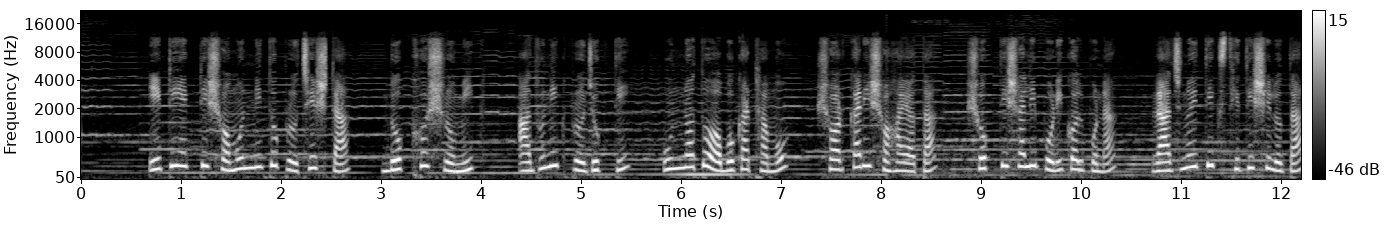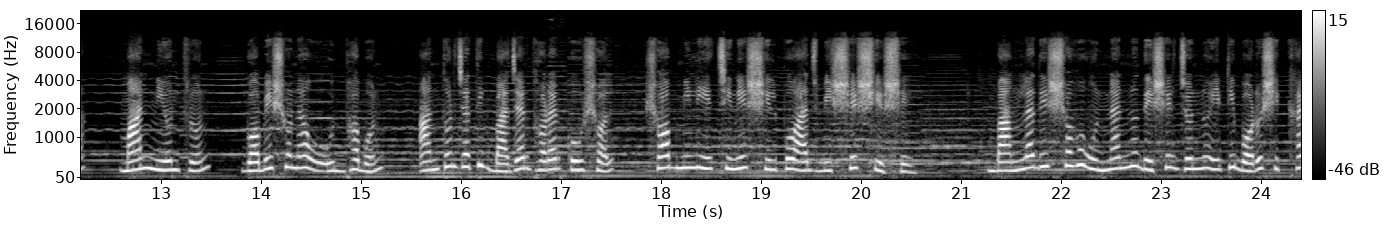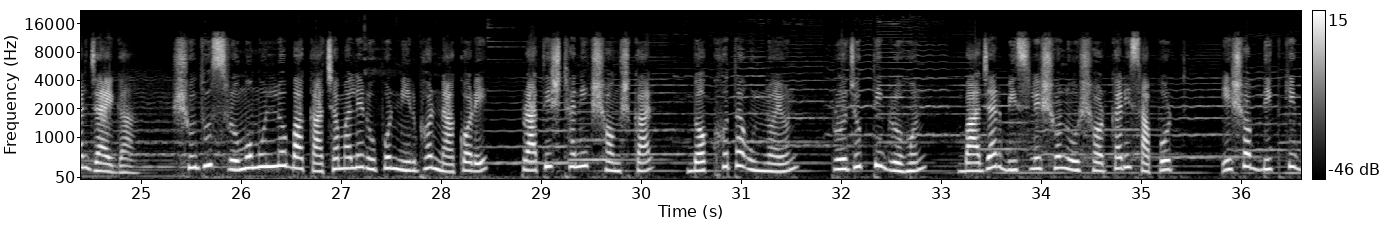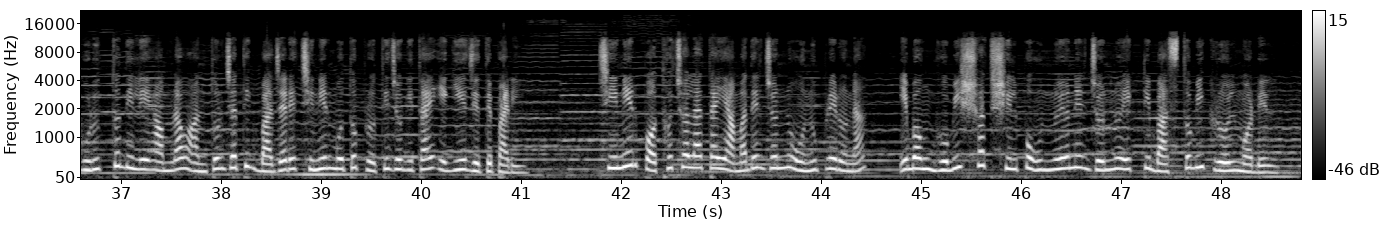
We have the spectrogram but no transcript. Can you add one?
এটি একটি সমন্বিত প্রচেষ্টা, দক্ষ শ্রমিক, আধুনিক প্রযুক্তি, উন্নত অবকাঠামো, সরকারি সহায়তা, শক্তিশালী পরিকল্পনা, রাজনৈতিক স্থিতিশীলতা, মান নিয়ন্ত্রণ, গবেষণা ও উদ্ভাবন, আন্তর্জাতিক বাজার ধরার কৌশল সব মিলিয়ে চীনের শিল্প আজ বিশ্বের শীর্ষে। বাংলাদেশ সহ অন্যান্য দেশের জন্য এটি বড় শিক্ষার জায়গা। শুধু শ্রমমূল্য বা কাঁচামালের উপর নির্ভর না করে প্রাতিষ্ঠানিক সংস্কার, দক্ষতা উন্নয়ন, প্রযুক্তি গ্রহণ, বাজার বিশ্লেষণ ও সরকারি সাপোর্ট, এসব দিককে গুরুত্ব দিলে আমরাও আন্তর্জাতিক বাজারে চীনের মতো প্রতিযোগিতায় এগিয়ে যেতে পারি। চীনের পথচলা তাই আমাদের জন্য অনুপ্রেরণা এবং ভবিষ্যৎ শিল্প উন্নয়নের জন্য একটি বাস্তবিক রোল মডেল।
